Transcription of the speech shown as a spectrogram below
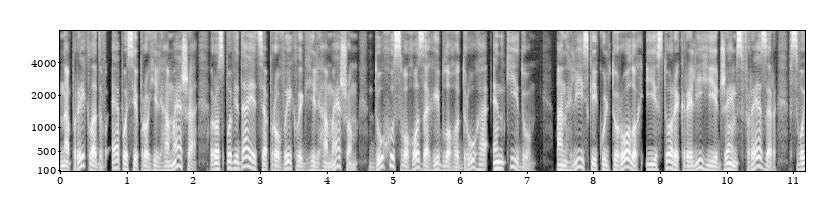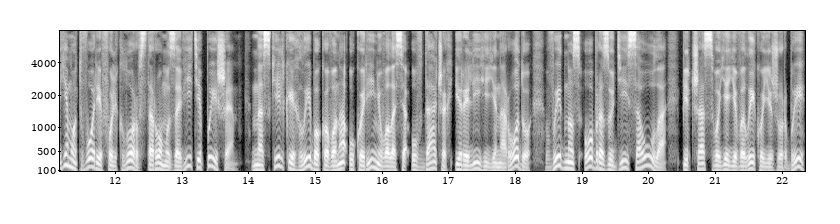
Наприклад, в епосі про Гільгамеша розповідається про виклик Гільгамешом духу свого загиблого друга Енкіду. Англійський культуролог і історик релігії Джеймс Фрезер в своєму творі Фольклор в Старому Завіті пише: наскільки глибоко вона укорінювалася у вдачах і релігії народу, видно з образу дій Саула під час своєї великої журби,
